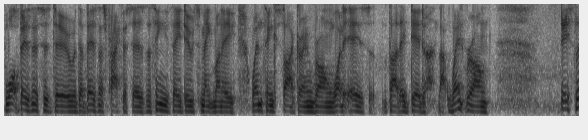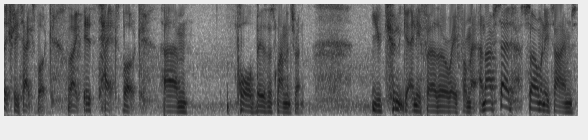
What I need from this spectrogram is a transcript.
what businesses do, the business practices, the things they do to make money, when things start going wrong, what it is that they did that went wrong. It's literally textbook. Like it's textbook um, poor business management. You couldn't get any further away from it. And I've said so many times,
